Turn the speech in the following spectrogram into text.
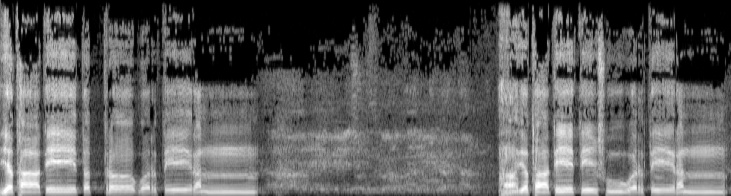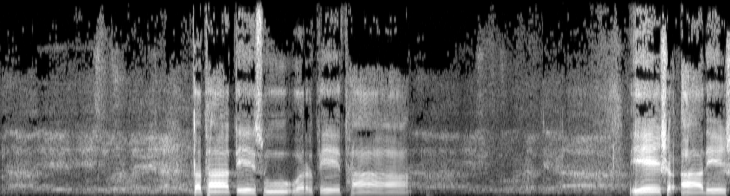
यथा ते तत्र वर्तेरन। हाँ यथा ते तेषु वर्तेरन। तथा तेषु वर्ते था एष आदेश।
